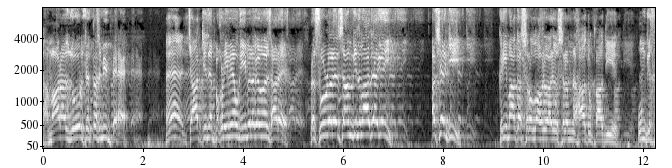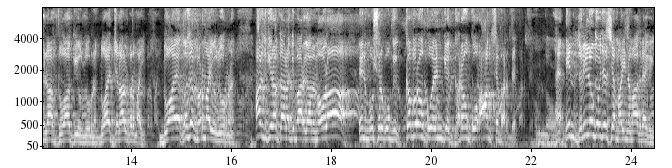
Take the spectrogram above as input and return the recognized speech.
ہمارا زور سے تسبیح پہ ہے۔ چار چیزیں پکڑی ہوئی ہیں انہیں پہ لگے ہوئے ہیں سارے۔ رسول علیہ السلام کی نماز رہ گئی اثر کی۔ کریمہ کا صلی اللہ علیہ وسلم نے ہاتھ اٹھا دیے۔ ان کے خلاف دعا کی حضور نے دعائے جلال فرمائی دعائے غضب فرمائی حضور نے۔ عرض کی رب تعالیٰ کی بارگاہ میں، مولا، ان مشرقوں کی قبروں کو، ان کے گھروں کو آگ سے بھر دے۔ ان دلیلوں کی وجہ سے ہماری نماز رہ گئی۔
